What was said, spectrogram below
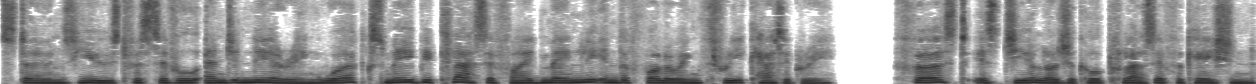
Stones used for civil engineering works may be classified mainly in the following three category. First is geological classification,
